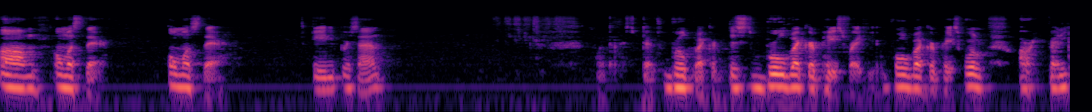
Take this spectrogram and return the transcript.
Um, almost there, almost there. Eighty percent. Oh my gosh, that's world record. This is world record pace right here. World record pace. World. All right, ready?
